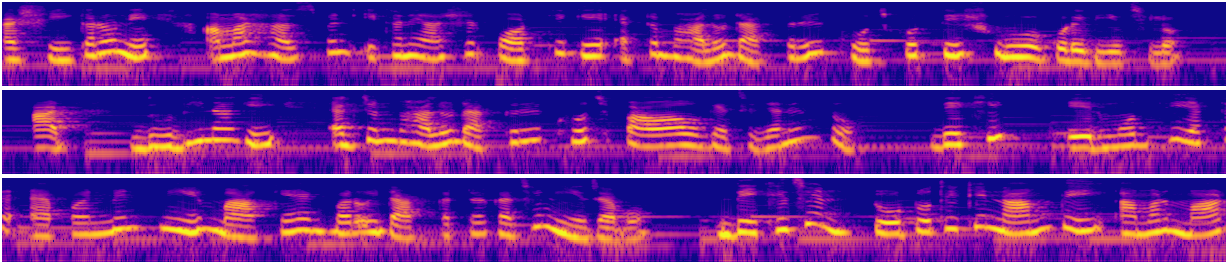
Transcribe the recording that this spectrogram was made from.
আর সেই কারণে আমার হাজব্যান্ড এখানে আসার পর থেকে একটা ভালো ডাক্তারের খোঁজ করতে শুরুও করে দিয়েছিল। আর দুদিন আগেই একজন ভালো ডাক্তারের খোঁজ পাওয়াও গেছে, জানেন তো? দেখি এর মধ্যেই একটা অ্যাপয়েন্টমেন্ট নিয়ে মাকে একবার ওই ডাক্তারটার কাছে নিয়ে যাব। দেখেছেন? টোটো থেকে নামতেই আমার মার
